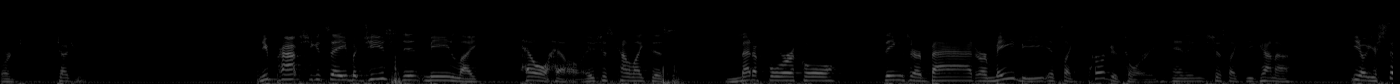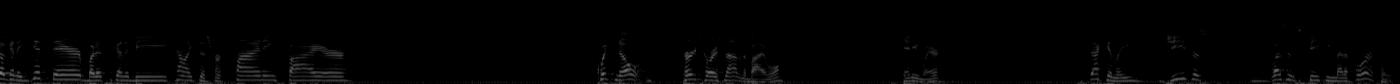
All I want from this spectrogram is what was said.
or judgment. And you perhaps you could say, but Jesus didn't mean like hell, hell. It was just kind of like this metaphorical things are bad, or maybe it's like purgatory, and it's just like you kind of, you know, you're still going to get there, but it's going to be kind of like this refining fire. Quick note purgatory is not in the Bible anywhere. Secondly, Jesus wasn't speaking metaphorically.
